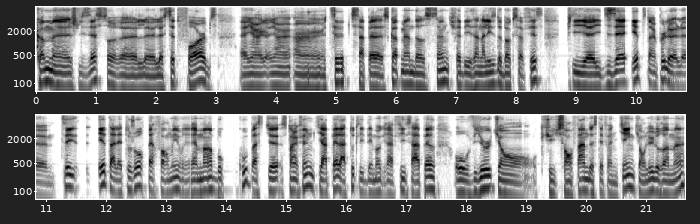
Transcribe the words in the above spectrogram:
Comme euh, je lisais sur euh, le, site Forbes, il y a, un, type qui s'appelle Scott Mendelson qui fait des analyses de box-office. Puis il disait Hit, c'est un peu le. tu sais, Hit allait toujours performer vraiment beaucoup parce que c'est un film qui appelle à toutes les démographies. Ça appelle aux vieux qui, ont, qui sont fans de Stephen King, qui ont lu le roman.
